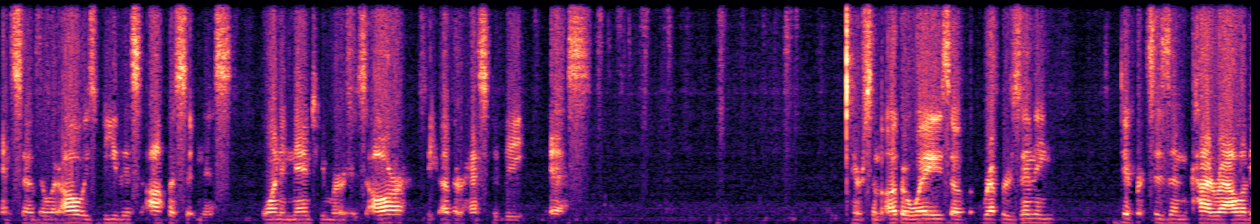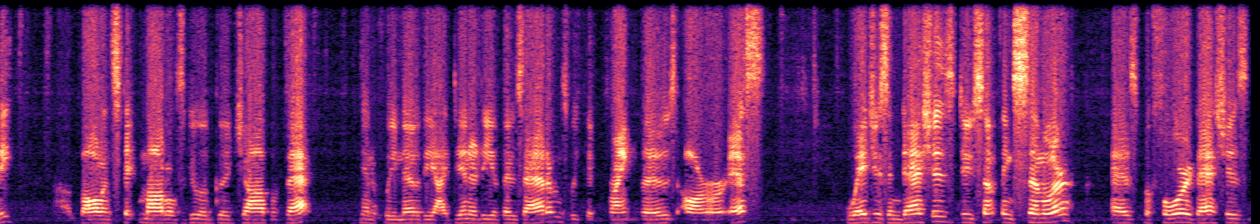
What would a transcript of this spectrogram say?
And so there would always be this oppositeness. One enantiomer is R, the other has to be S. Here's some other ways of representing differences in chirality. Uh, ball and stick models do a good job of that. And if we know the identity of those atoms, we could rank those R or S. Wedges and dashes do something similar. As before, dashes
